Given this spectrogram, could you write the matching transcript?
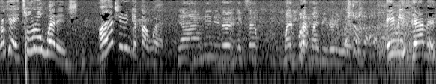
okay, total wettage. I actually didn't get that wet. Yeah, me neither, except my butt might be really wet. Amy's damage.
